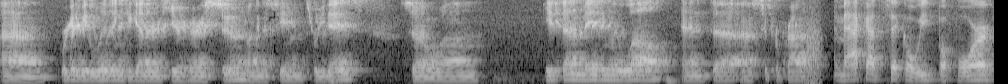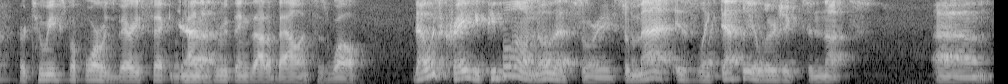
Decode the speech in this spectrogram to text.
Um, we're going to be living together here very soon. I'm going to see him in three days. So um, he's done amazingly well, and uh, I'm super proud of him. Matt got sick a week before or two weeks before, was very sick and yeah. kind of threw things out of balance as well. That was crazy. People don't know that story. So Matt is like definitely allergic to nuts. Um,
